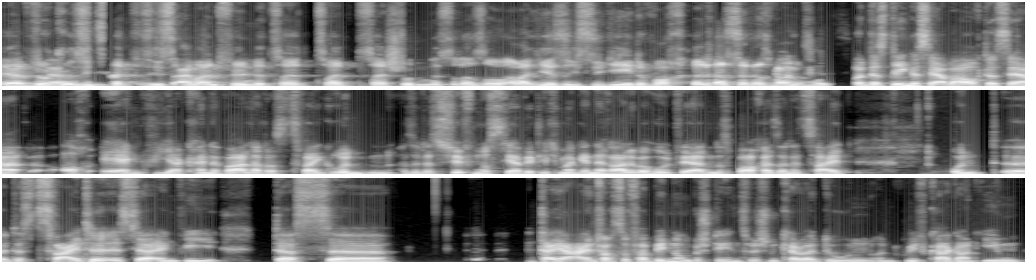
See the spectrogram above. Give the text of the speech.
Ja, du ähm, siehst, halt, siehst einmal einen Film, der zwei, zwei, zwei Stunden ist oder so, aber hier siehst du jede Woche, dass er das machen und, muss. Und das Ding ist ja aber auch, dass er auch irgendwie ja keine Wahl hat aus zwei Gründen. Also das Schiff muss ja wirklich mal general überholt werden, das braucht ja seine Zeit. Und äh, das Zweite ist ja irgendwie, dass äh, da ja einfach so Verbindungen bestehen zwischen Cara Dune und Grief Karga und ihm,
